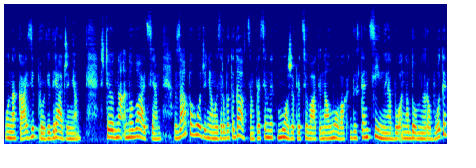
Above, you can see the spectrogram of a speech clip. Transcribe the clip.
у наказі про відрядження. Ще одна новація: за погодженнями з роботодавцем працівник може працювати на умовах дистанційної або надомної роботи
